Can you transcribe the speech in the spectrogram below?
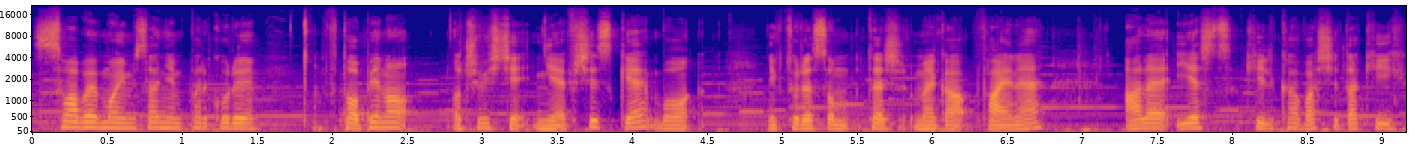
słabe moim zdaniem parkury w topie, no oczywiście nie wszystkie, bo niektóre są też mega fajne, ale jest kilka właśnie takich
